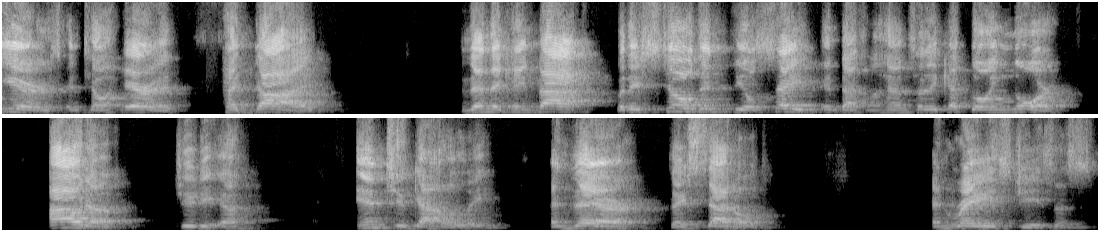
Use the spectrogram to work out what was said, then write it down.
years until Herod had died. And then they came back, but they still didn't feel safe in Bethlehem. So they kept going north out of Judea into Galilee. And there they settled and raised Jesus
